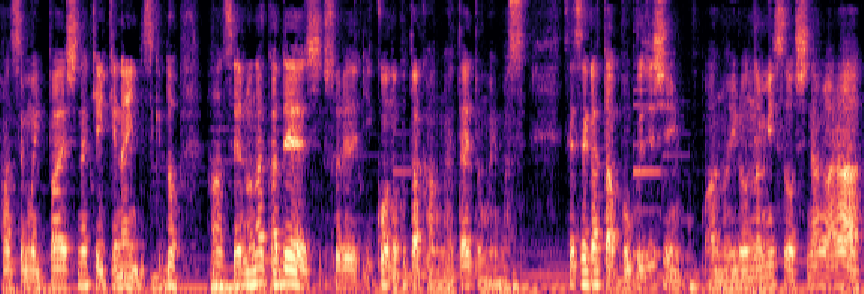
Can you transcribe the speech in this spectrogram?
反省もいっぱいしなきゃいけないんですけど反省の中でそれ以降のことは考えたいと思います。先生方僕自身あのいろんなミスをしながら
